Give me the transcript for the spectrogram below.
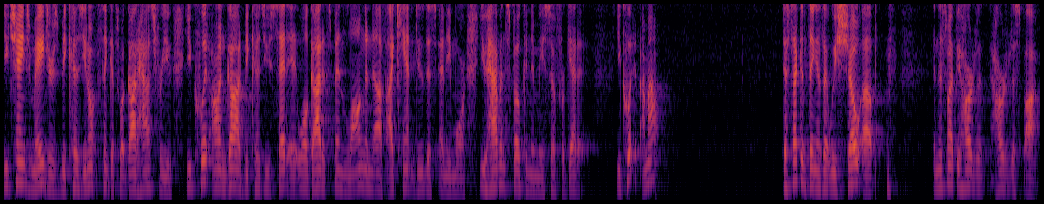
You change majors because you don't think it's what God has for you. You quit on God because you said, it, Well, God, it's been long enough. I can't do this anymore. You haven't spoken to me, so forget it. You quit. I'm out. The second thing is that we show up, and this might be harder, harder to spot,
